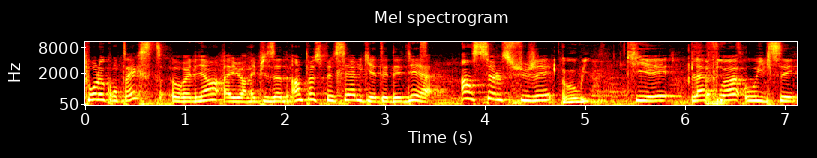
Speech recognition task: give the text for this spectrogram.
pour le contexte, Aurélien a eu un épisode un peu spécial qui était dédié à un seul sujet, Oh oui. Qui est la fois où il s'est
